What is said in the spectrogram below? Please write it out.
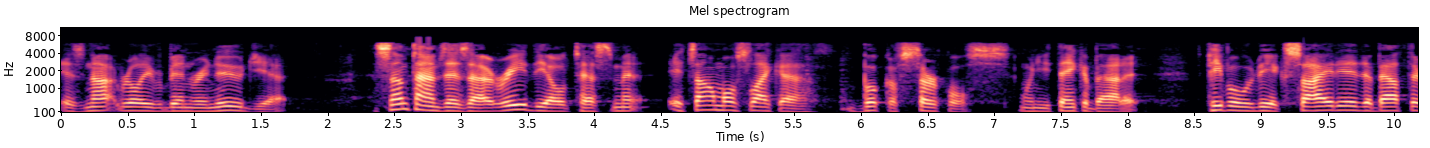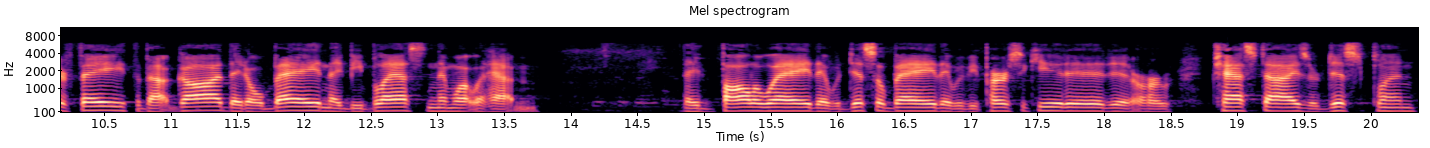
has not really been renewed yet sometimes as I read the Old Testament, it's almost like a book of circles when you think about it. People would be excited about their faith, about God, they'd obey, and they'd be blessed, and then what would happen? They'd fall away, they would disobey, they would be persecuted or chastised or disciplined.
